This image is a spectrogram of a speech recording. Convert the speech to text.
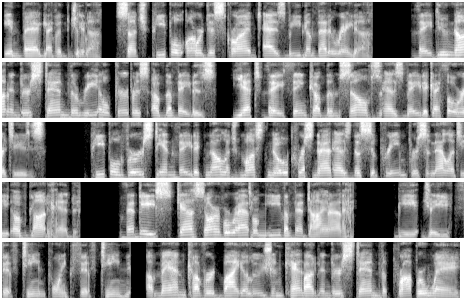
In Bhagavad Gita, such people are described as Veda Vedarata. They do not understand the real purpose of the Vedas, yet they think of themselves as Vedic authorities. People versed in Vedic knowledge must know Krishna as the Supreme Personality of Godhead. Vedaska Sarvaratam Eva Vedaya. BG 15.15 A man covered by illusion cannot understand the proper way,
